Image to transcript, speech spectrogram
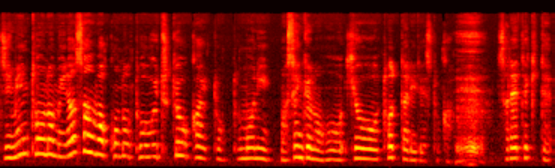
自民党の皆さんはこの統一教会と共に、まあ、選挙の方票を取ったりですとかえされてきて、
